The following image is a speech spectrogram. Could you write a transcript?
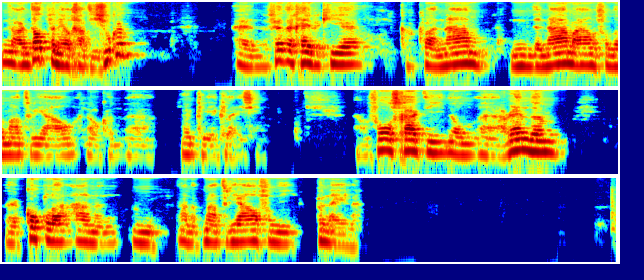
Nou, dat paneel gaat hij zoeken. En verder geef ik hier qua naam de naam aan van het materiaal en ook een, uh, een. Nou, vervolgens ga ik die dan uh, random uh, koppelen aan, een, aan het materiaal van die panelen. En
